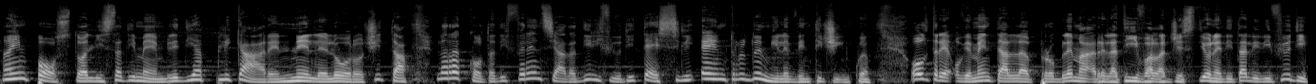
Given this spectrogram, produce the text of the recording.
ha imposto agli Stati membri di applicare nelle loro città la raccolta differenziata di rifiuti tessili entro il 2025. Oltre ovviamente al problema relativo alla gestione di tali rifiuti,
